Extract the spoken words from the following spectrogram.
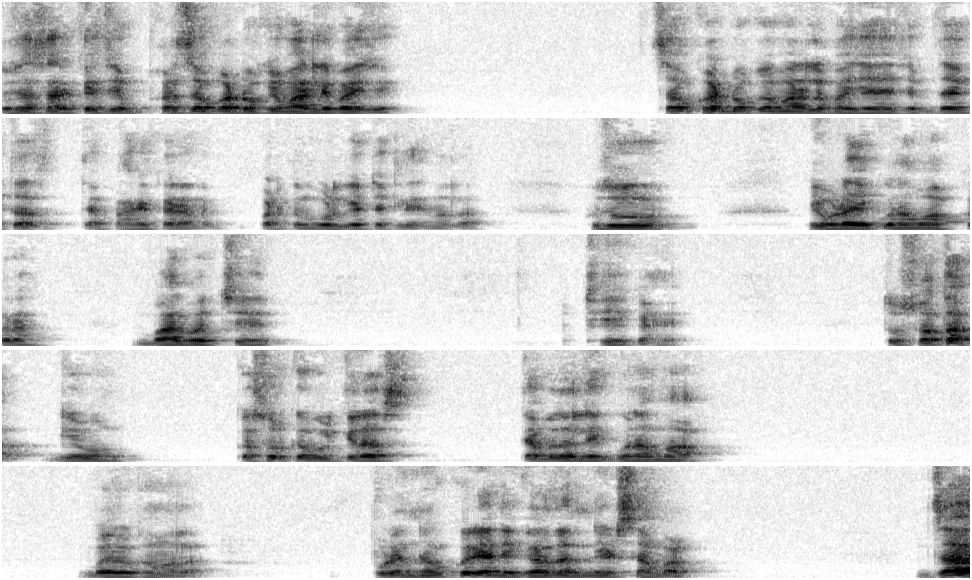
तुझ्यासारख्याचे भर चौकात डोके मारले पाहिजे. चौकात डोके मारलं पाहिजे हे शब्द ऐकताच त्या पहारेकरांना पटकन गुडघे टेकले मला हुजूर एवढा एक गुन्हा माफ करा. बालबच्चे ठीक आहे. तू स्वतः घेऊन कसूर कबूल केलास त्याबद्दल एक गुन्हा माफ. बैल म्हणाला पुढे नोकरी आणि गर्दन नीट सांभाळ. जा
